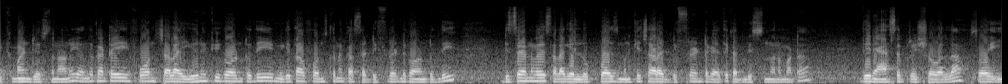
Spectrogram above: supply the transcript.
రికమెండ్ చేస్తున్నాను. ఎందుకంటే ఈ ఫోన్ చాలా యూనిక్గా ఉంటుంది. మిగతా ఫోన్స్ కన్నా కాస్త డిఫరెంట్గా ఉంటుంది. డిజైన్ వైజ్ అలాగే లుక్ వైజ్ మనకి చాలా డిఫరెంట్గా అయితే కనిపిస్తుంది అనమాట దీని యాసెప్ రేషియో వల్ల. సో ఈ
